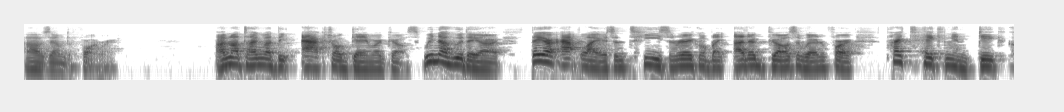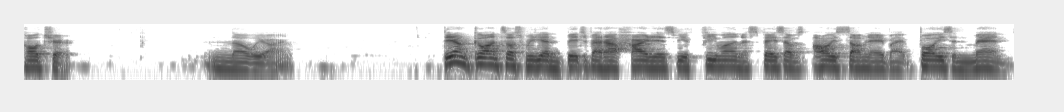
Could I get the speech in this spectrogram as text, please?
Obviously, I'm the former. I'm not talking about the actual gamer girls. We know who they are. They are outliers and teased and ridiculed by other girls and women for partaking in geek culture. No, we aren't. They don't go on social media and bitch about how hard it is to be a female in a space that was always dominated by boys and men.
